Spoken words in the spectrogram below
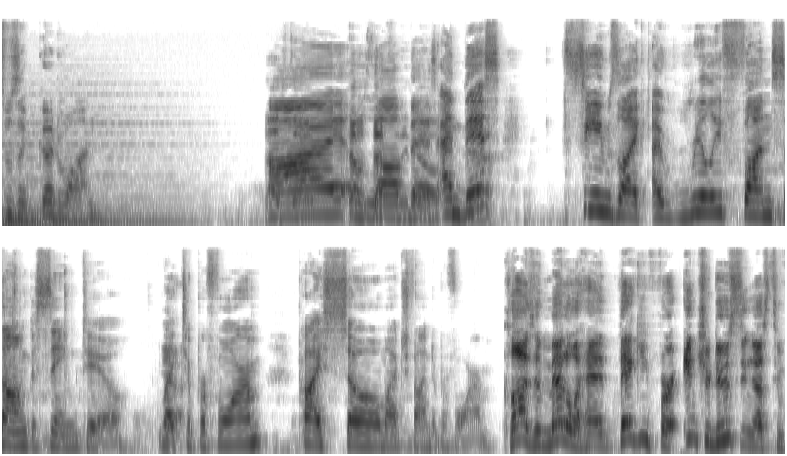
This was a good one. That was. I love this. dope. And Yeah. this seems like a really fun song to sing too. Like Yeah. to perform. Probably so much fun to perform. Closet Metalhead, thank you for introducing us to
